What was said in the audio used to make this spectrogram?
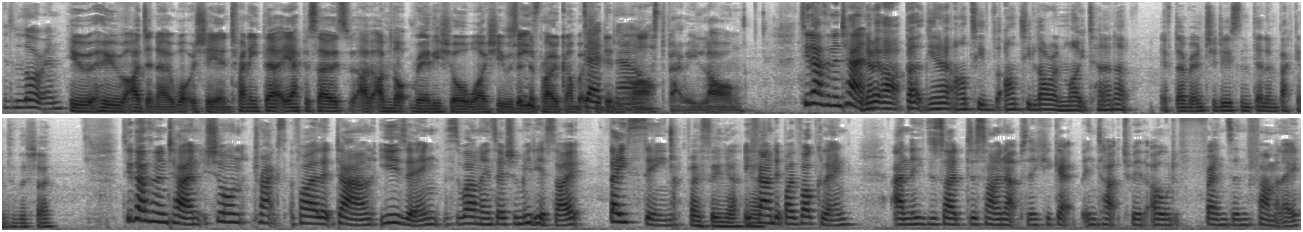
It's Lauren. who who I don't know what was she in 20, 30 episodes. I, I'm not really sure why she was in the program, but she didn't now. last very long. 2010. You know, uh, but you know, Auntie Auntie Lauren might turn up if they're introducing Dylan back into the show. 2010. Sean tracks Violet down using this is a well-known social media site, Face Scene. Face senior. He found it by Vogling, and he decided to sign up so he could get in touch with old friends and family.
